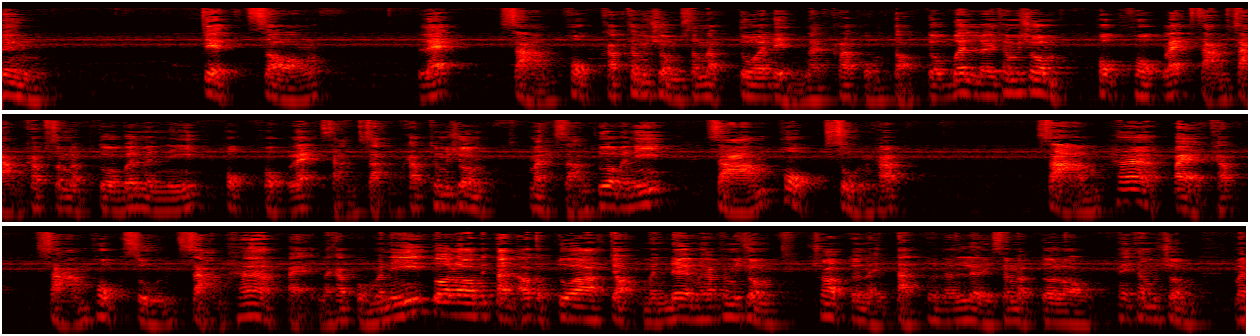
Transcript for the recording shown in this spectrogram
1 7 2และ3 6ครับท่านผู้ชมสำหรับตัวเด่นนะครับ ผมตอบตัวเบิ้ลเลยท่านผู้ชม6 6และ3 3ครับสำหรับตัวเบิ้ลวันนี้6 6และ3 3ครับท่านผู้ชมมา3ตัววันนี้3 6 0ครับ358ครับ 360 358 นะครับผมวันนี้ตัวรองไปตัดเอากับตัวเจาะเหมือนเดิมนะครับท่านผู้ชมชอบตัวไหนตัดตัวนั้นเลยสำหรับตัวรองให้ท่านผู้ชมมา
